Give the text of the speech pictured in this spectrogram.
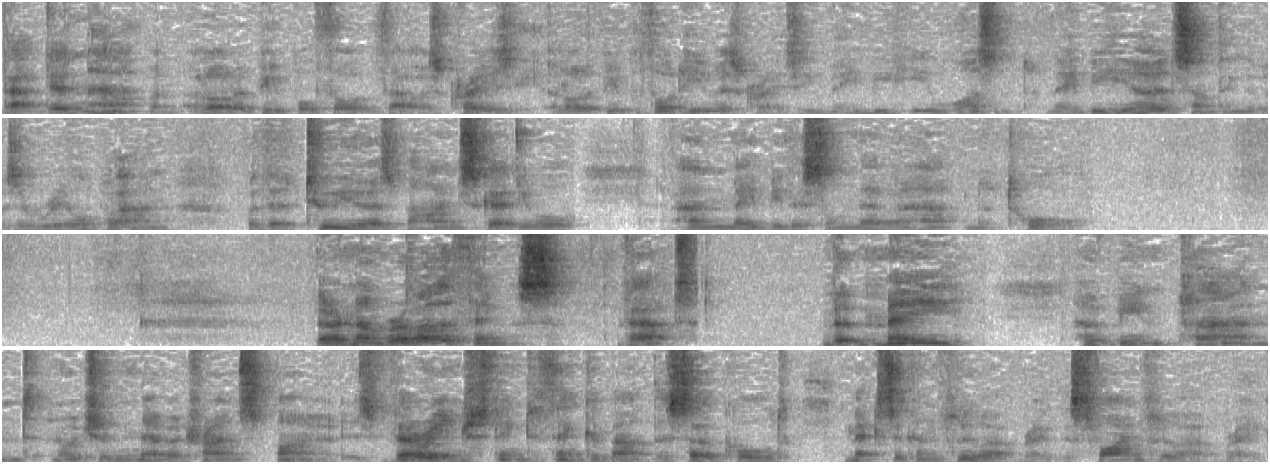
That didn't happen. A lot of people thought that was crazy. A lot of people thought he was crazy. Maybe he wasn't. Maybe he heard something that was a real plan, but they're two years behind schedule, and maybe this will never happen at all. There are a number of other things that, that may have been planned and which have never transpired. It's very interesting to think about the so-called Mexican flu outbreak, the swine flu outbreak.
